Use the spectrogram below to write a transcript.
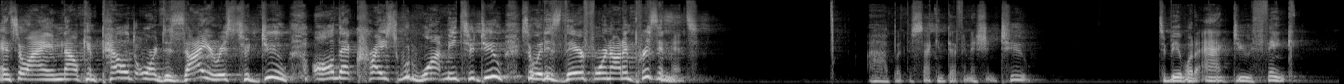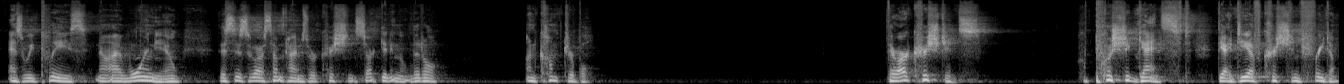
And so I am now compelled or desirous to do all that Christ would want me to do. So it is therefore not imprisonment. Ah, but the second definition, too, to be able to act, do, think as we please. Now, I warn you, this is where sometimes where Christians start getting a little uncomfortable. There are Christians who push against the idea of Christian freedom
